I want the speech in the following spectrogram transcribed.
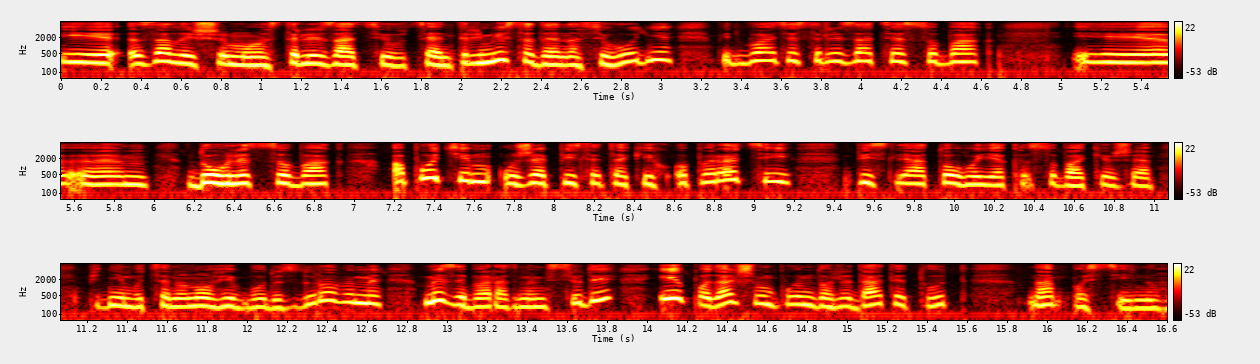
і залишимо стерилізацію в центрі міста, де на сьогодні відбувається стерилізація собак і е, догляд собак. А потім, уже після таких операцій, після того як собаки вже піднімуться на ноги і будуть здоровими, ми забиратимемо сюди і в подальшому будемо доглядати тут на постійно.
